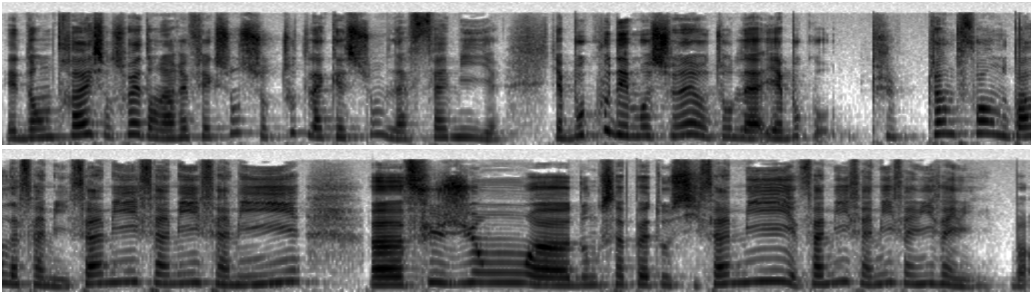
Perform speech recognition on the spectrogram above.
et dans le travail sur soi et dans la réflexion sur toute la question de la famille. Il y a beaucoup d'émotionnel autour de la. Il y a beaucoup, plein de fois on nous parle de la famille, famille, famille, famille, euh, fusion. Euh, donc ça peut être aussi famille, famille, famille, famille, famille. Bon,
